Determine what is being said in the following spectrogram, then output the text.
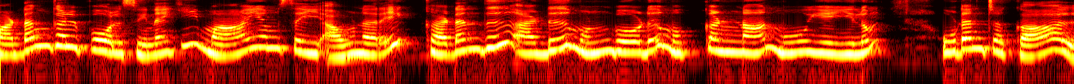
மடங்கள் போல் சினகி மாயம் செய் அவுணரை கடந்து அடு முன்போடு முக்கண்ணான் மூயையிலும் உடன்ற கால்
